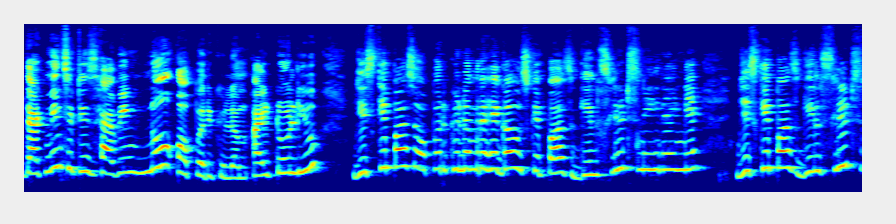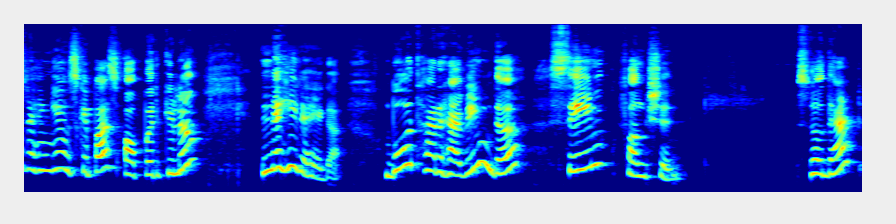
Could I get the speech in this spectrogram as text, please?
that means it is having no operculum i told you जिसके पास ऑपरक्यूलम रहेगा उसके पास गिल स्लिट्स नहीं रहेंगे जिसके पास गिल स्लिट्स रहेंगे उसके पास ऑपरक्यूलम नहीं रहेगा both are having the same function so that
